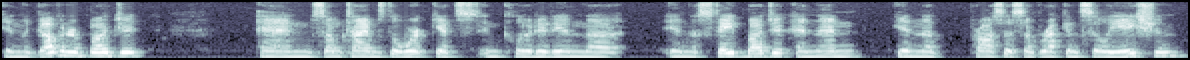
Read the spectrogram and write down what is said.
in the governor budget. And sometimes the work gets included in the in the state budget and then in the process of reconciliation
